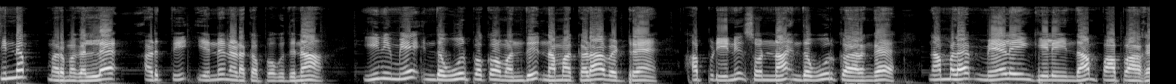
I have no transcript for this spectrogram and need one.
சின்ன மருமகளில் அடுத்து என்ன நடக்க போகுதுன்னா இனிமே இந்த ஊர் பக்கம் வந்து நம்ம கடா வெட்டுறேன் அப்படின்னு சொன்னால் இந்த ஊர்க்காரங்க நம்மளை மேலையும் கீழையும் தான் பார்ப்பாங்க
